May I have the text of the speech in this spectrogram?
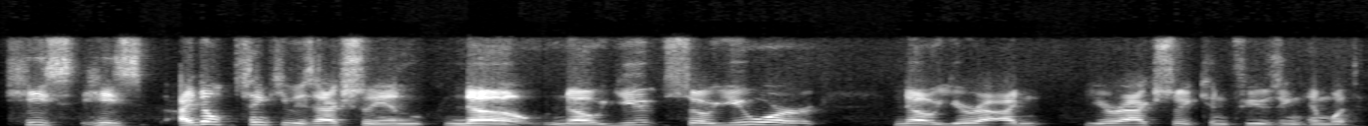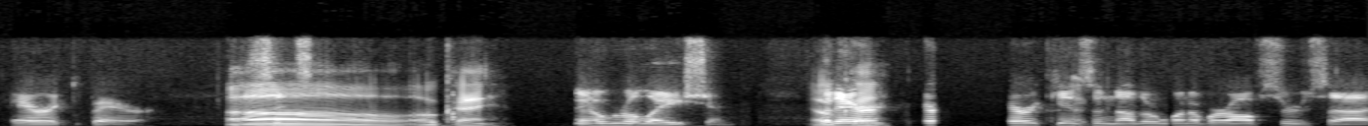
he's he's. I don't think he was actually in. No, no. You so you were no. You're I, you're actually confusing him with Eric Bear. Oh, okay. No relation. But Okay. Eric, Eric Eric is another one of our officers. Uh,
